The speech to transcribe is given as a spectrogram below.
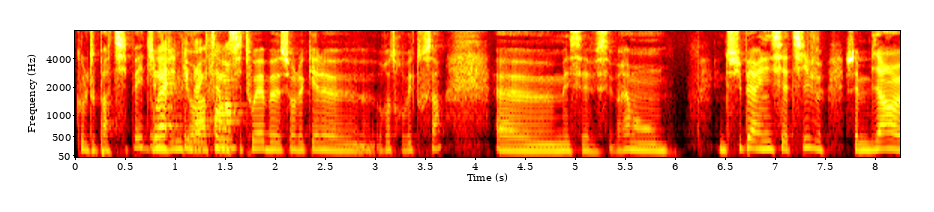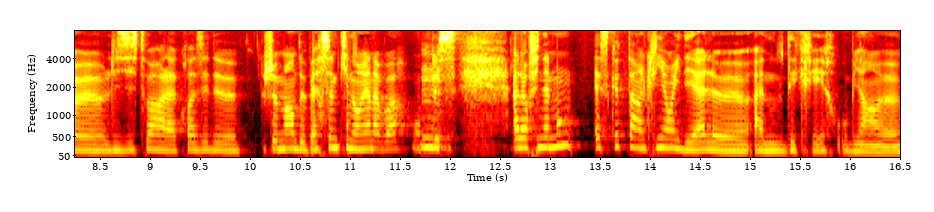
call to participate. J'imagine qu'il y aura un site web sur lequel retrouver tout ça. mais c'est vraiment une super initiative. J'aime bien euh, les histoires à la croisée de chemin de personnes qui n'ont rien à voir en mm. plus. Alors finalement, est-ce que tu as un client idéal euh, à nous décrire ou bien euh,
